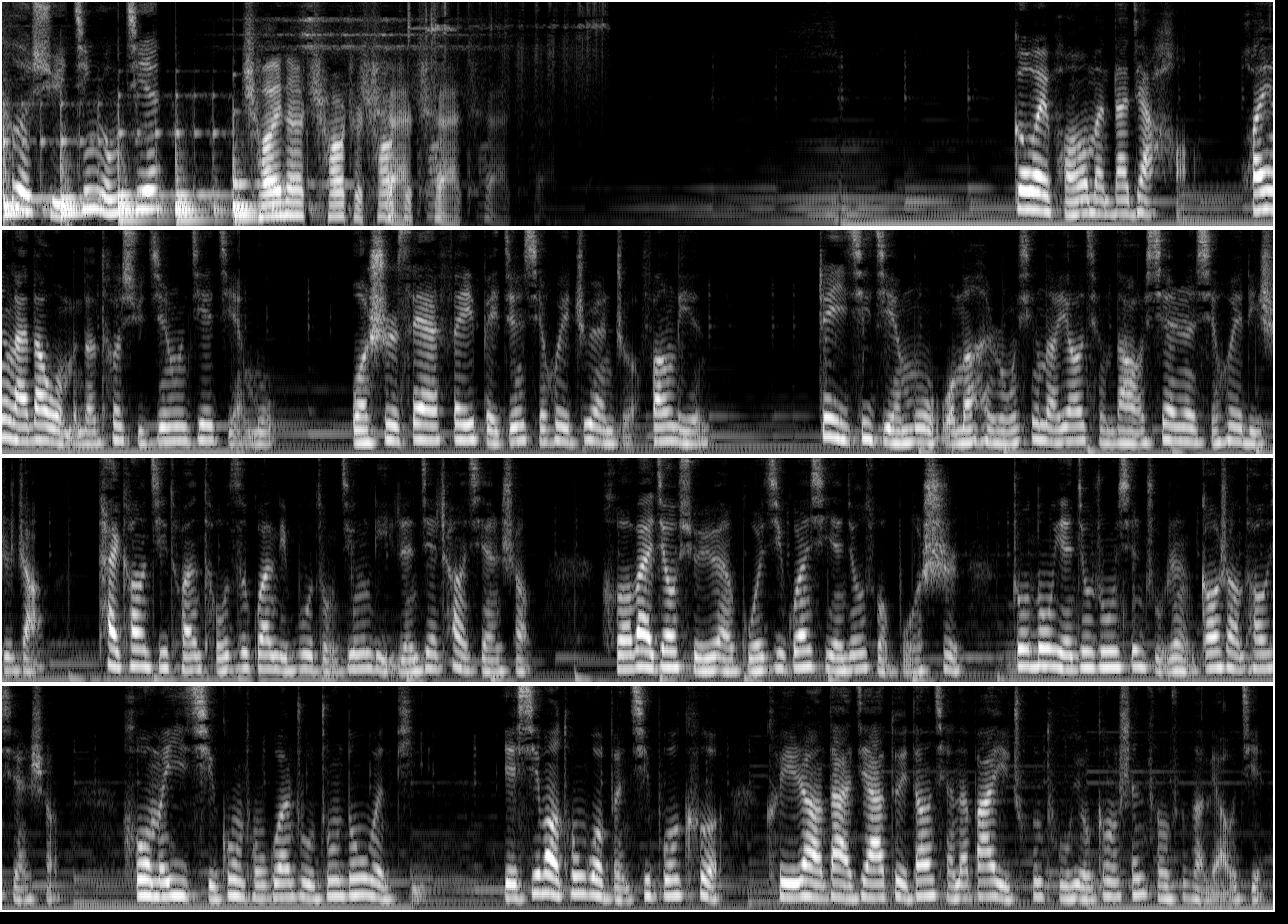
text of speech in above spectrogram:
特许金融街。China Charter Chat。各位朋友们，大家好，欢迎来到我们的特许金融街节目，我是 CFA 北京协会志愿者方林。这一期节目，我们很荣幸地邀请到现任协会理事长、泰康集团投资管理部总经理任建畅先生和外交学院国际关系研究所博士、中东研究中心主任高尚涛先生，和我们一起共同关注中东问题。也希望通过本期播客，可以让大家对当前的巴以冲突有更深层次的了解。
